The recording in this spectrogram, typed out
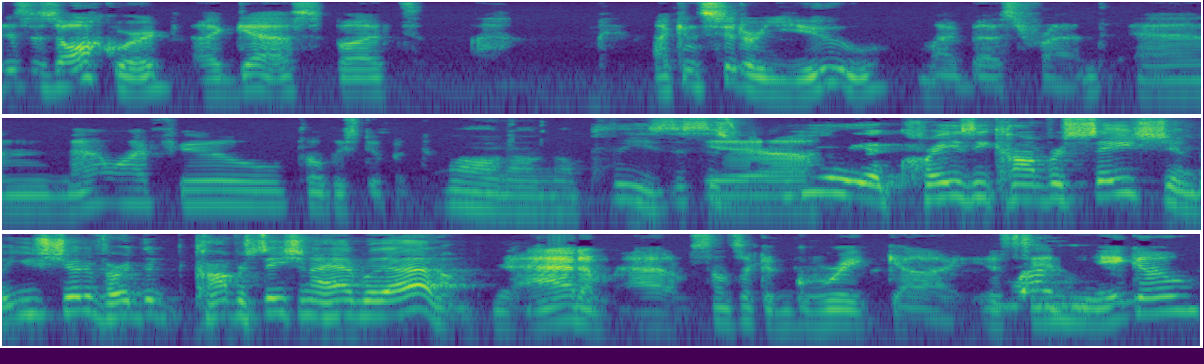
this is awkward, I guess, but I consider you my best friend, and now I feel totally stupid. No, no, no. Please. This is Yeah. really a crazy conversation, but you should have heard the conversation I had with Adam. Yeah, Adam, Adam sounds like a great guy. Is San Diego?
